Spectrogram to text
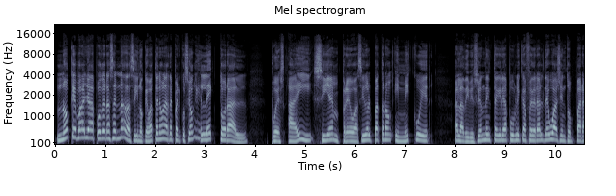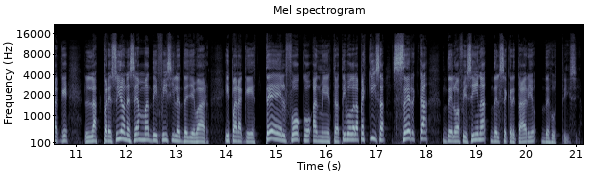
no que vaya a poder hacer nada, sino que va a tener una repercusión electoral, pues ahí siempre o ha sido el patrón inmiscuir a la División de Integridad Pública Federal de Washington para que las presiones sean más difíciles de llevar y para que esté el foco administrativo de la pesquisa cerca de la oficina del secretario de Justicia.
